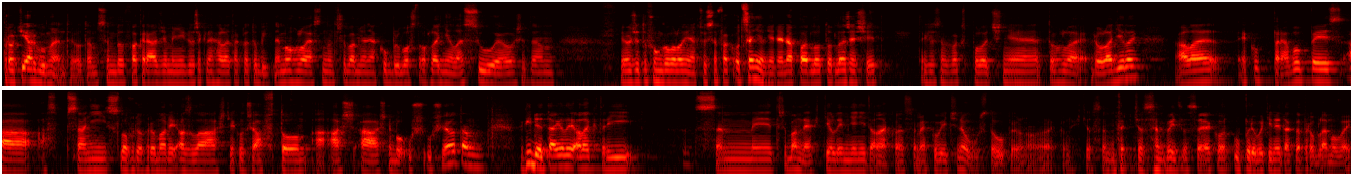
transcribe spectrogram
protiargument. Jo. Tam jsem byl fakt rád, že mi někdo řekne, hele, takhle to být nemohlo. Já jsem tam třeba měl nějakou blbost ohledně lesů, jo, že tam jo, že to fungovalo jinak, což jsem fakt ocenil. Mě nenapadlo tohle řešit, takže jsme fakt společně tohle doladili, ale jako pravopis a, a psaní slov dohromady a zvlášť, jako třeba v tom a až až, nebo už, už jo, tam taky detaily, ale který se mi třeba nechtěli měnit, ale nakonec jsem jako většinou ustoupil. No. Jako nechtěl, jsem, nechtěl jsem být zase jako u prvotiny takhle problémový.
